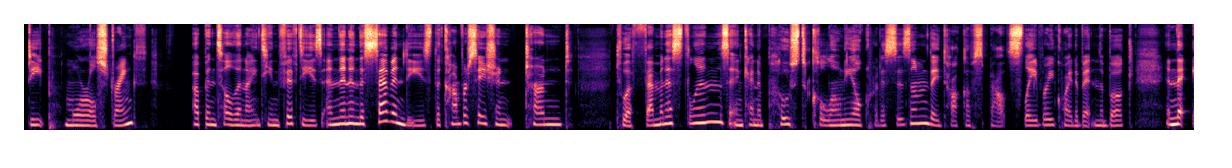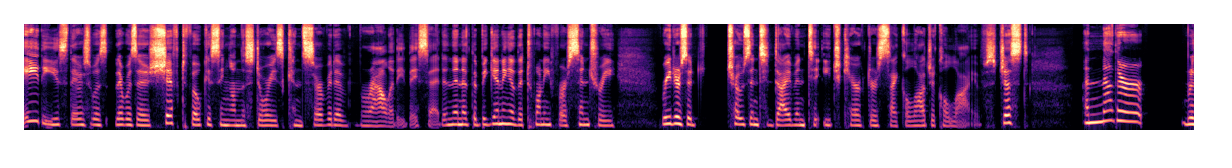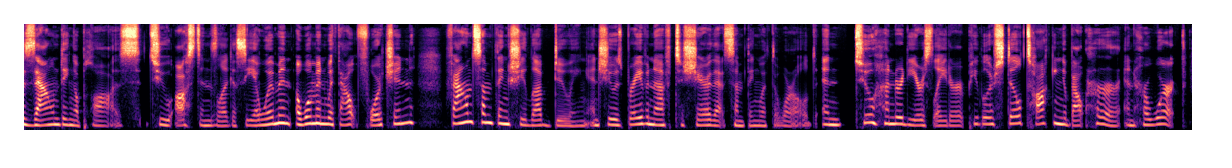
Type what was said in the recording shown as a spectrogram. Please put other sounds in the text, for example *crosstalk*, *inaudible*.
deep moral strength up until the 1950s. And then in the 70s, the conversation turned to a feminist lens and kind of post colonial criticism. They talk about slavery quite a bit in the book. In the 80s, there was, there was a shift focusing on the story's conservative morality, they said. And then at the beginning of the 21st century, readers had chosen to dive into each character's psychological lives. Just another resounding applause to Austen's legacy. A woman, a woman without fortune, found something she loved doing, and she was brave enough to share that something with the world. And 200 years later, people are still talking about her and her work.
